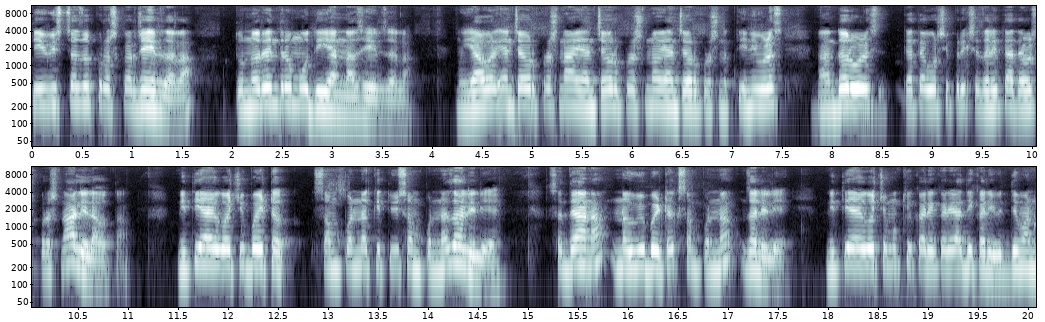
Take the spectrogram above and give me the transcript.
तेवीसचा जो पुरस्कार जाहीर झाला तो नरेंद्र मोदी यांना जाहीर झाला. मग यावर यांच्यावर प्रश्न यांच्यावर प्रश्न यांच्यावर प्रश्न. तिन्ही वेळेस दरवेळेस त्या त्या वर्षी परीक्षा झाली त्या त्यावेळेस प्रश्न आलेला होता. नीती आयोगाची बैठक संपन्न कितवी संपन्न झालेली आहे? सध्या ना नववी बैठक संपन्न झालेली आहे. नीती आयोगाचे मुख्य कार्यकारी अधिकारी विद्यमान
